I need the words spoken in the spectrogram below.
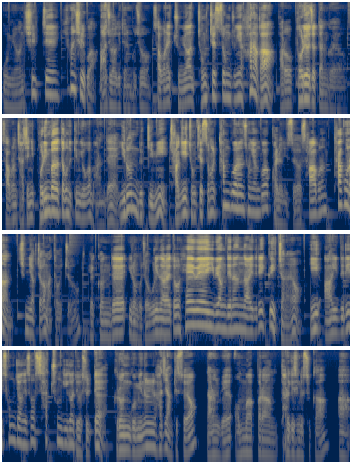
오면 실제 현실과 마주하게 되는 거죠. 4번의 중요한 정체성 중에 하나가 바로 버려졌다는 거예요. 4번은 자신이 버림받았다고 느끼는 경우가 많은데 이런 느낌이 자기 정체성을 탐구하는 성향과 관련이 있어요. 4번은 타고난 심리학자가 많다고 했죠. 예컨대 이런 거죠. 우리나라에도 해외 입양되는 아이들이 꽤 있잖아요. 이 아이들이 성장해서 사춘기가 되었을 때 그런 고민을 하지 않겠어요? 나는 왜 엄마 아빠랑 다르게 생겼을까? 아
